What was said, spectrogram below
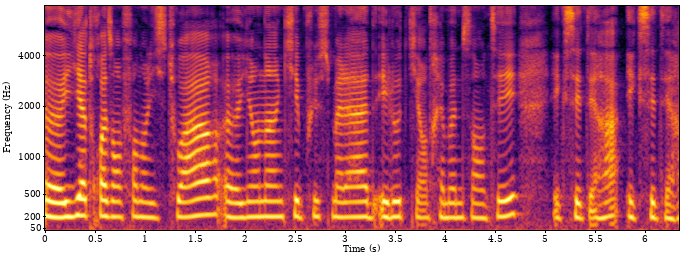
Euh, il y a trois enfants dans l'histoire, euh, il y en a un qui est plus malade et l'autre qui est en très bonne santé, etc., etc.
